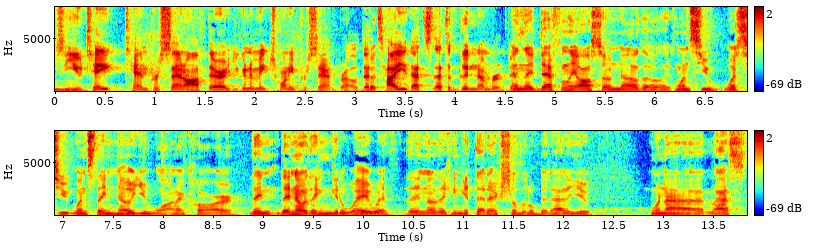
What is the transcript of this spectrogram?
So you Mm-hmm. take ten percent off there, you're gonna make twenty percent, bro. That's how you. That's that's a good number in business. And they definitely also know though, like once you once you once they know you want a car, they they know what they can get away with. They know they can get that extra little bit out of you. When uh last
